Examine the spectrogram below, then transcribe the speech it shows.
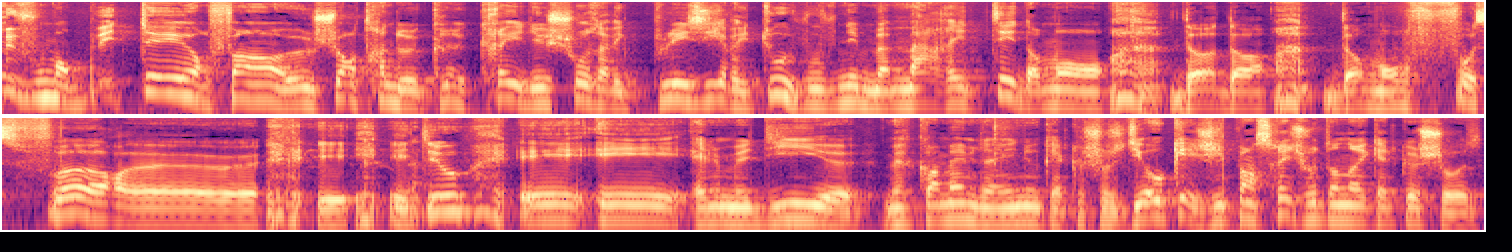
mais vous m'embêtez, enfin, euh, je suis en train de créer des choses avec plaisir et tout, et vous venez m'arrêter dans mon, dans, dans, dans mon phosphore euh, et, tout. Et, elle me dit, euh, mais quand même, donnez-nous quelque chose. Je dis, ok, j'y penserai, je vous donnerai quelque chose.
